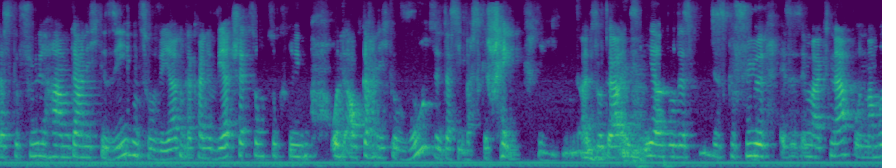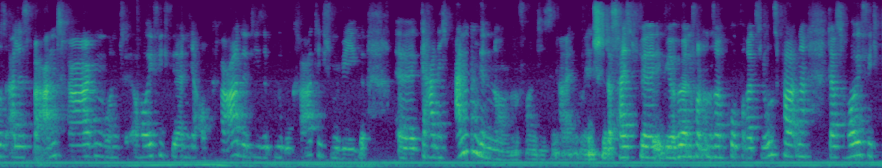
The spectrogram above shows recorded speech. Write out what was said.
das Gefühl haben, gar nicht gesehen zu werden, gar keine Wertschätzung zu kriegen und auch gar nicht gewohnt sind, dass sie was geschenkt kriegen. Also da ist eher so das, das Gefühl, es ist immer knapp und man muss alles beantragen und häufig werden ja auch gerade diese bürokratischen Wege äh, gar nicht angenommen von diesen alten Menschen. Das heißt, wir, wir hören von unseren Kooperationspartnern, dass häufig häufig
